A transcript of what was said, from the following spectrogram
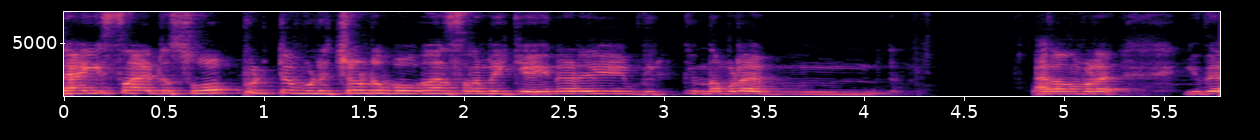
നൈസായിട്ട് സോപ്പിട്ട് വിളിച്ചോണ്ട് പോകാൻ ശ്രമിക്കുക. ഇതിനിടയിൽ നമ്മുടെ അല്ല നമ്മുടെ ഇത്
